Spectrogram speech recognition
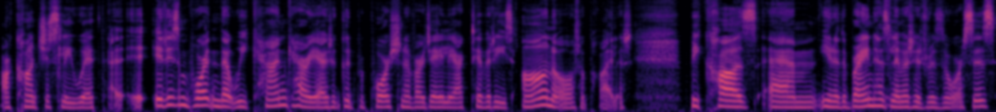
or consciously with uh, it, it is important that we can carry out a good proportion of our daily activities on autopilot because um you know the brain has limited resources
